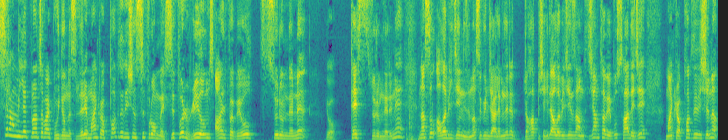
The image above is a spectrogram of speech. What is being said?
Selam millet ben Tabak bu videomda sizlere Minecraft Pocket Edition 0.15.0 Realms Alpha Build sürümlerini yok test sürümlerini nasıl alabileceğinizi, nasıl güncellemeleri rahat bir şekilde alabileceğinizi anlatacağım. Tabii bu sadece Minecraft Pocket Edition'ı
